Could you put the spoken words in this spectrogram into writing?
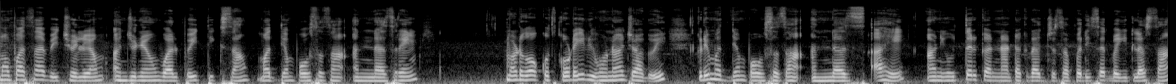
मोपासा बेचोलियम अंजुनियम वालपई तिक्सा मध्यम पावसाचा अंदाज राहील. मडगाव कुचकोडे रिवणा जागवी इकडे मध्यम पावसाचा अंदाज आहे. आणि उत्तर कर्नाटक राज्याचा परिसर बघितला असता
